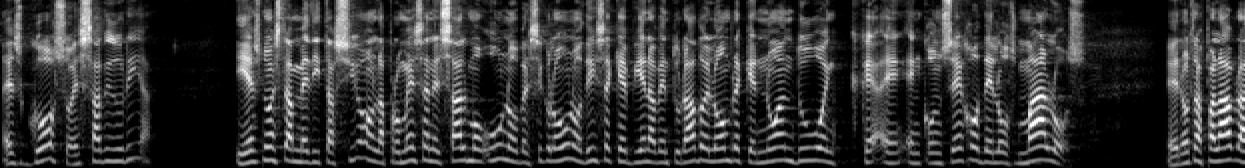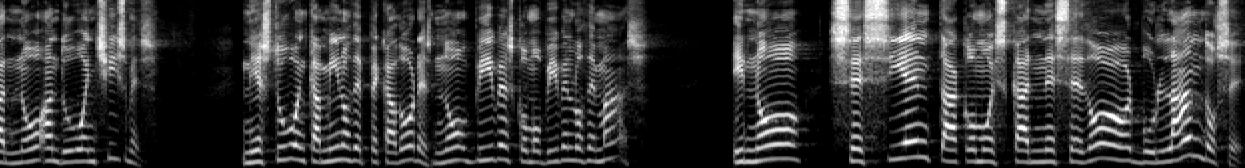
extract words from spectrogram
es gozo, es sabiduría. Y es nuestra meditación. La promesa en el Salmo 1, versículo 1 dice que bienaventurado el hombre que no anduvo en, en, consejo de los malos. En otras palabras, no anduvo en chismes, ni estuvo en caminos de pecadores. No vives como viven los demás. Y no se sienta como escarnecedor burlándose.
